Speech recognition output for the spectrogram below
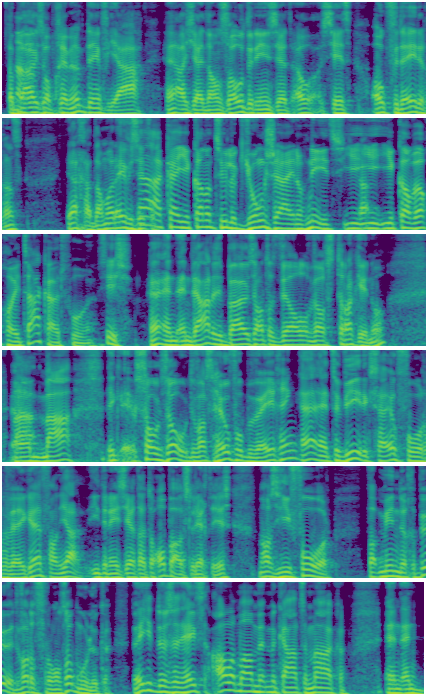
Dat Nou, Buis op een gegeven moment ook denkt van... ja, hè, als jij dan zo erin zet, oh, zit, ook verdedigend... ja, ga dan maar even zitten. Ja, kijk, je kan natuurlijk jong zijn of niet. Je, je, je kan wel gewoon je taak uitvoeren. Precies. Hè, En, en daar is Buis altijd wel, wel strak in, hoor. Eh, maar ik, sowieso, er was heel veel beweging. Hè. En te Wierik zei ook vorige week... Hè, van, ja, iedereen zegt dat de opbouw slecht is. Maar als hiervoor wat minder gebeurt... wordt het voor ons ook moeilijker. Weet je, dus het heeft allemaal met elkaar te maken. En, en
